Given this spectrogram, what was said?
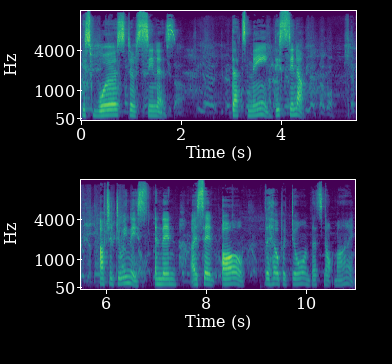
this worst of sinners, that's me, this sinner after doing this. And then I said, Oh, the help at dawn, that's not mine.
